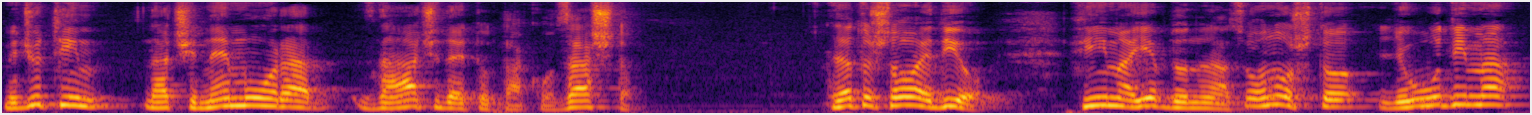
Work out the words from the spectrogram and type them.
Međutim, znači, ne mora znači da je to tako. Zašto? Zato što ovaj dio, fima jebdu na nas, ono što ljudima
